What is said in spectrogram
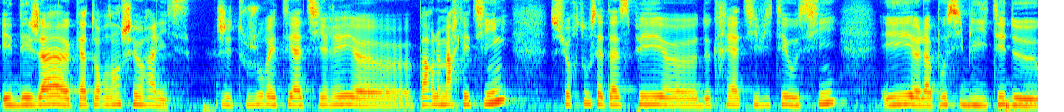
et déjà 14 euh, ans chez Euralis. J'ai toujours été attirée euh, par le marketing, surtout cet aspect euh, de créativité aussi et la possibilité de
